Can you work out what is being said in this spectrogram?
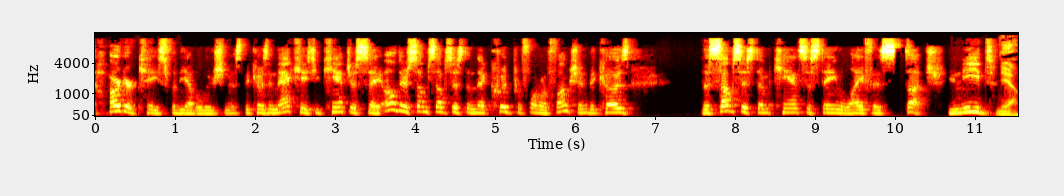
harder case for the evolutionist because in that case you can't just say oh there's some subsystem that could perform a function because the subsystem can't sustain life as such you need yeah.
